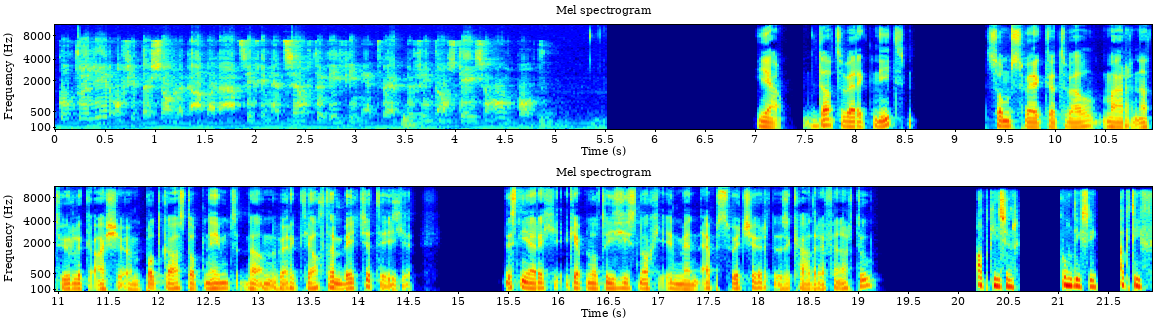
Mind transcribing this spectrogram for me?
Controleer of je persoonlijke apparaat zich in hetzelfde wifi-netwerk bevindt als deze HomePod. Ja, dat werkt niet. Soms werkt het wel, maar natuurlijk als je een podcast opneemt, dan werkt die altijd een beetje tegen. Dat is niet erg, ik heb notities nog in mijn app switcher, dus ik ga er even naartoe. Appkiezer. Conditie. Actief.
